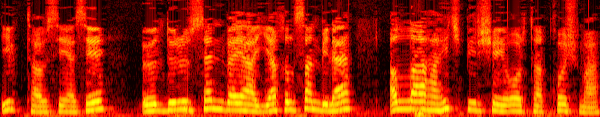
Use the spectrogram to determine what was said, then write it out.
ilk tavsiyesi öldürülsen veya yakılsan bile Allah'a hiçbir şey ortak koşma.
